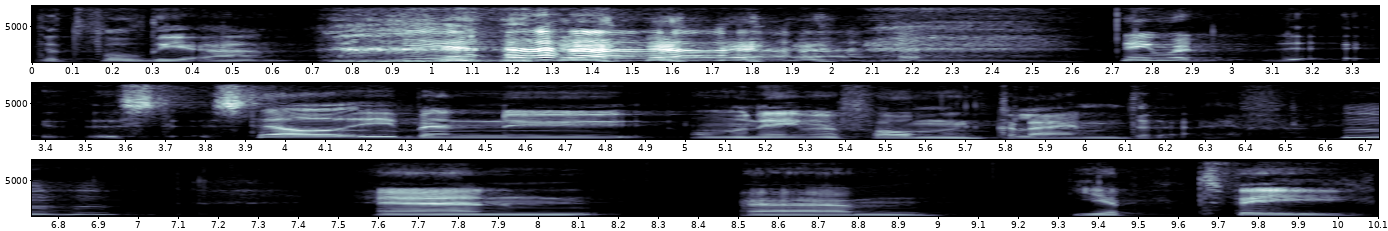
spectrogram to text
Dat voelde je aan. ja. Nee, maar stel je bent nu ondernemer van een klein bedrijf. Mhm. En ehm, je hebt twee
